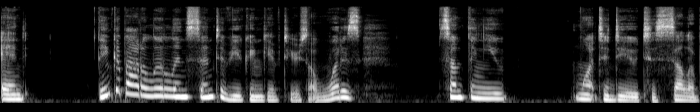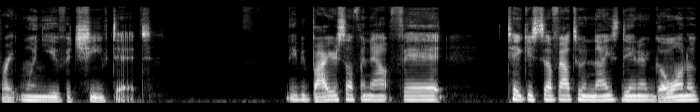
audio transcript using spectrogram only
And think about a little incentive you can give to yourself. What is something you want to do to celebrate when you've achieved it? Maybe buy yourself an outfit, take yourself out to a nice dinner, go on a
